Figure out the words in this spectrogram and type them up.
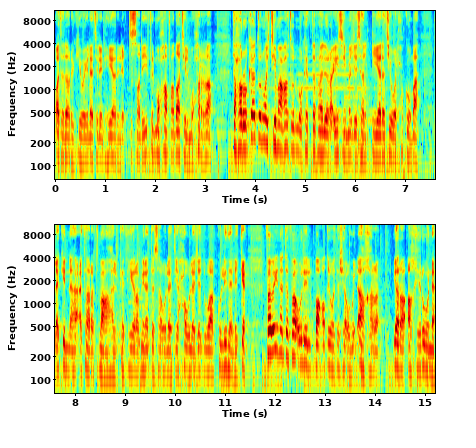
وتدارك ويلات الانهيار الاقتصادي في المحافظات المحررة تحركات واجتماعات مكثفة لرئيس مجلس القيادة والحكومة لكنها أثارت معها الكثير من التساؤلات حول جدوى كل ذلك. فبين تفاؤل البعض وتشاؤم الآخر يرى آخرون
